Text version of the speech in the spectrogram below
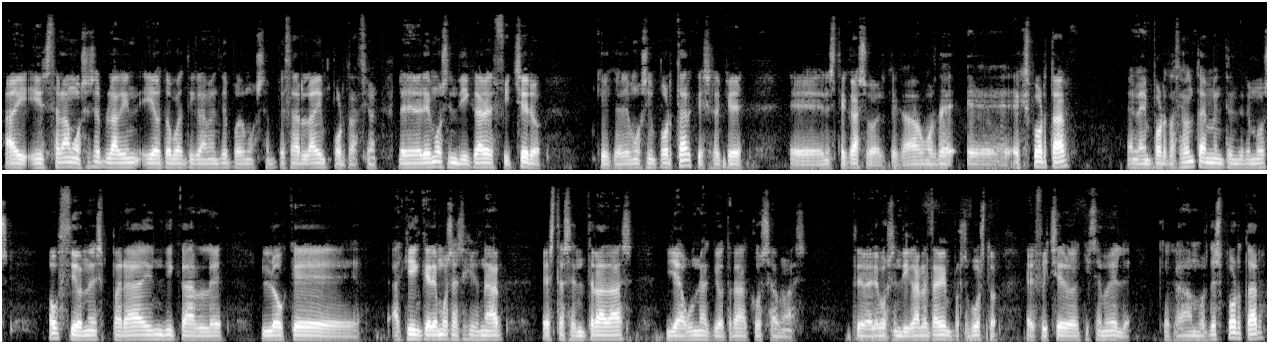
Ahí instalamos ese plugin y automáticamente podemos empezar la importación. Le deberemos indicar el fichero que queremos importar, que es el que, eh, en este caso, el que acabamos de eh, exportar. En la importación también tendremos opciones para indicarle lo que a quién queremos asignar estas entradas y alguna que otra cosa más. Deberemos indicarle también, por supuesto, el fichero XML que acabamos de exportar.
